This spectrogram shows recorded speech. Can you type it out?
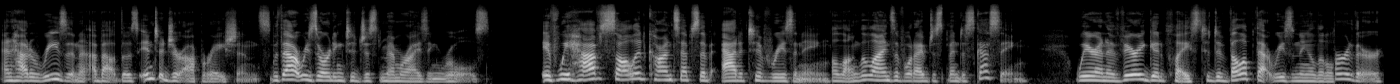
and how to reason about those integer operations without resorting to just memorizing rules. If we have solid concepts of additive reasoning along the lines of what I've just been discussing, we're in a very good place to develop that reasoning a little further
